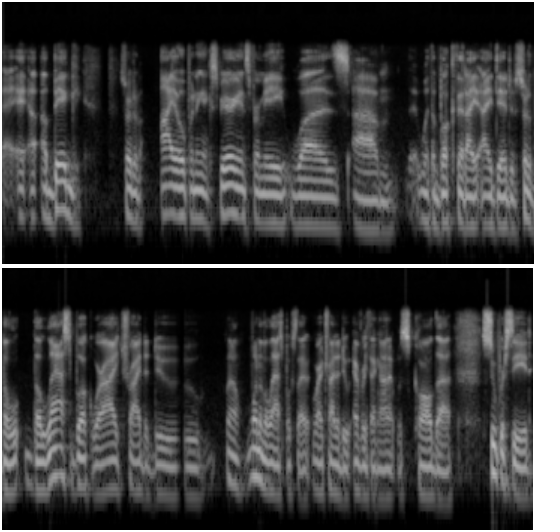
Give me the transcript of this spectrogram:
a, a big sort of eye-opening experience for me was um, with a book that I, I, did, sort of the the last book where I tried to do well, one of the last books that where I tried to do everything on it was called uh, Superseed,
